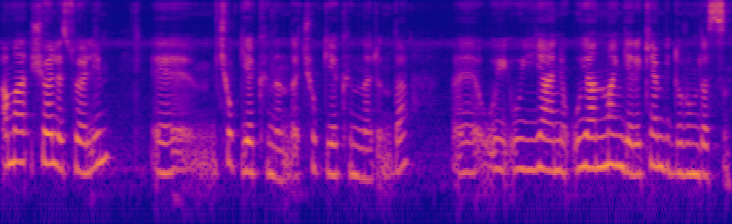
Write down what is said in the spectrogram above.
ama şöyle söyleyeyim çok yakınında, çok yakınlarında yani uyanman gereken bir durumdasın.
